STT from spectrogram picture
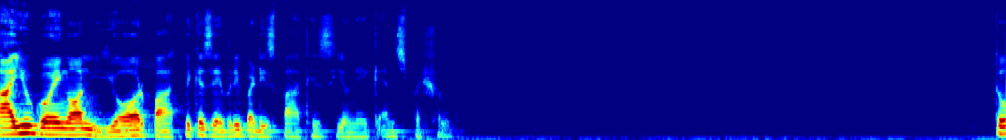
Are you going on your path because everybody's path is unique and special तो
